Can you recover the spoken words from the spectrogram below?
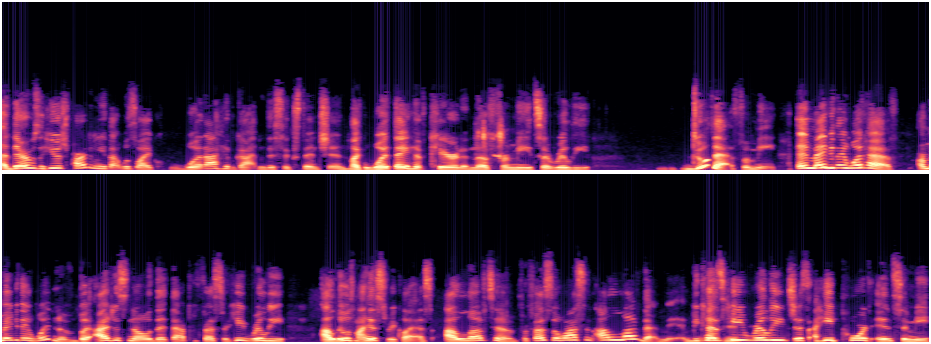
uh, there was a huge part of me that was like, would I have gotten this extension? Like, would they have cared enough for me to really do that for me? And maybe they would have, or maybe they wouldn't have. But I just know that that professor, he really, I, it was my history class. I loved him, Professor Watson. I love that man because he really just he poured into me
